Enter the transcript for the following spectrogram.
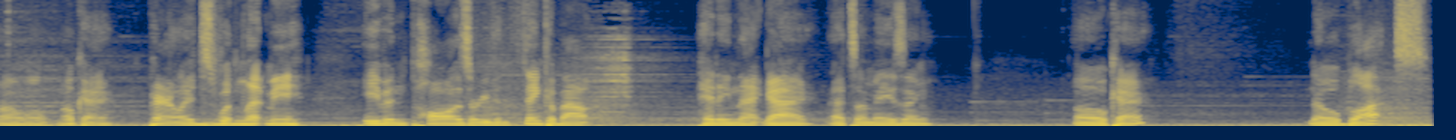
Oh, well, okay. Apparently, it just wouldn't let me even pause or even think about hitting that guy. That's amazing. Okay. No blocks.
